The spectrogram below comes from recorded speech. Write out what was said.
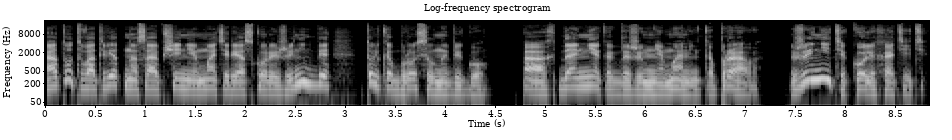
А тот в ответ на сообщение матери о скорой женитьбе только бросил на бегу. «Ах, да некогда же мне, маменька, право. Жените, коли хотите».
